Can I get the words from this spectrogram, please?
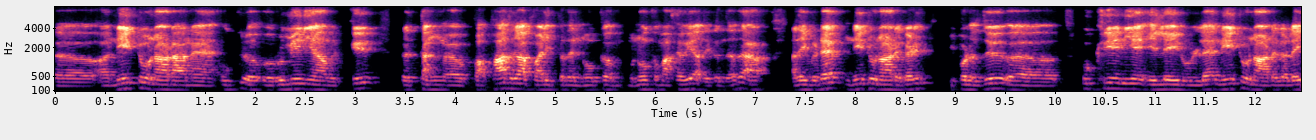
அஹ், நேட்டோ நாடான ருமேனியாவிற்கு ருமேனியாவுக்கு தங்க பாதுகாப்பு அளிப்பதன் நோக்கம் நோக்கமாகவே அது இருந்தது. அதை விட நேட்டோ நாடுகள் இப்பொழுது உக்ரேனிய எல்லையில் உள்ள நேட்டோ நாடுகளை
